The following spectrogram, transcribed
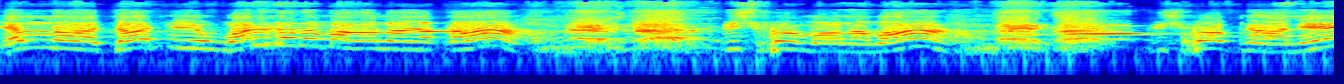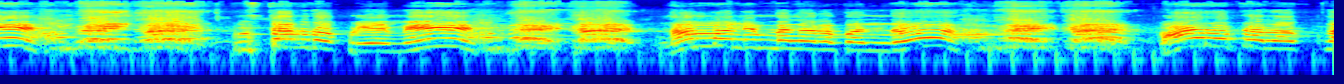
ಎಲ್ಲ ಜಾತಿ ವರ್ಗದ ಮಹಾನಾಯಕ. ವಿಶ್ವ ಮಾನವ ವಿಶ್ವಜ್ಞಾನಿ. ಪುಸ್ತಕದ ಪ್ರೇಮಿ. ನಮ್ಮ ನಿಮ್ಮೆಲ್ಲರ ಬಂದು ರತ್ನ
